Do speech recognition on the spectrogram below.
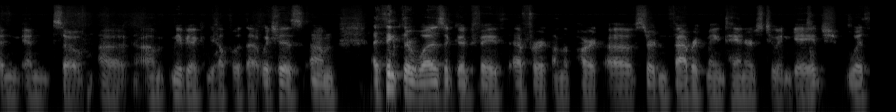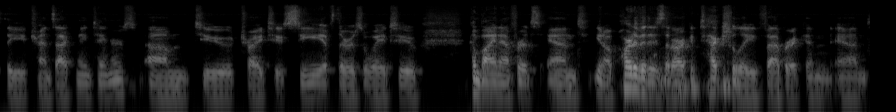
and and so uh, um, maybe I can be helpful with that. Which is, um, I think there was a good faith effort on the part of certain Fabric maintainers to engage with the Transact maintainers um, to try to see if there is a way to combine efforts. And you know, part of it is that architecturally, Fabric and and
